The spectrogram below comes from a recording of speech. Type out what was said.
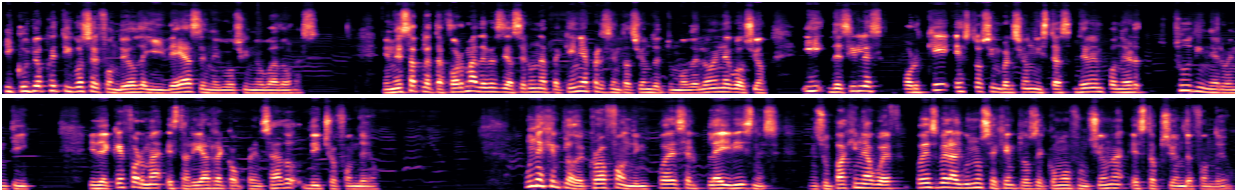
y cuyo objetivo es el fondeo de ideas de negocio innovadoras. En esta plataforma debes de hacer una pequeña presentación de tu modelo de negocio y decirles por qué estos inversionistas deben poner su dinero en ti y de qué forma estaría recompensado dicho fondeo. Un ejemplo de crowdfunding puede ser Play Business. En su página web puedes ver algunos ejemplos de cómo funciona esta opción de fondeo.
